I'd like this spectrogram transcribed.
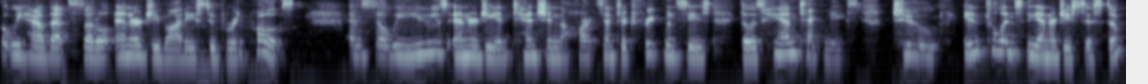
but we have that subtle energy body superimposed. And so we use energy intention, the heart centered frequencies, those hand techniques to influence the energy system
